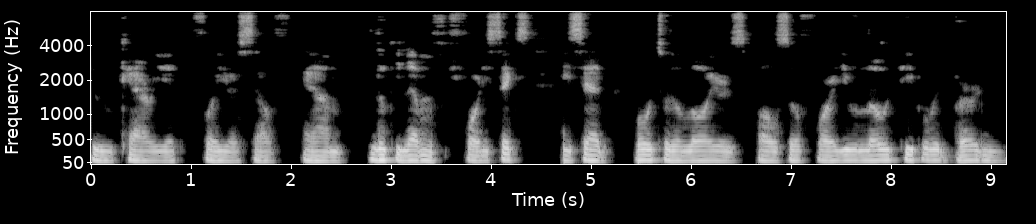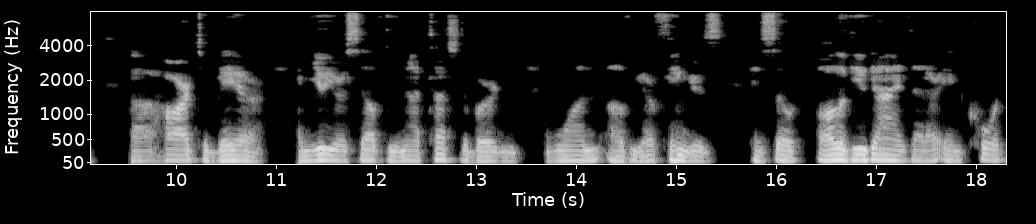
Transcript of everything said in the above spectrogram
to carry it for yourself. Um, Luke 11, 46 he said, Woe to the lawyers also, for you load people with burden, uh, hard to bear, and you yourself do not touch the burden one of your fingers. And so all of you guys that are in court,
